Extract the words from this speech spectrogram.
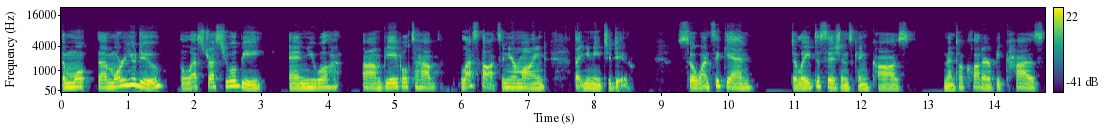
The more, the more you do, the less stressed you will be, and you will um, be able to have less thoughts in your mind that you need to do. So, once again, delayed decisions can cause mental clutter because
